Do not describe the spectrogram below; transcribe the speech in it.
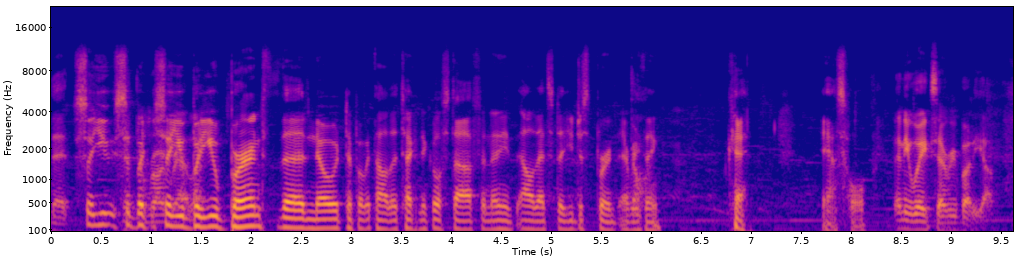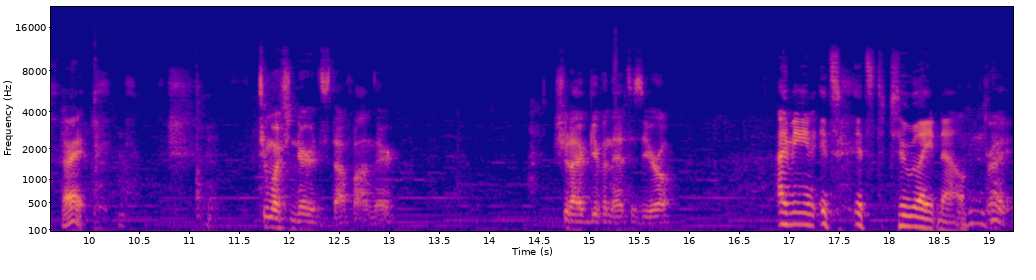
that So you, so, but so you, but you burnt the note but with all the technical stuff and any, all that stuff. You just burnt everything. Okay, asshole. then he wakes everybody up. All right. Too much nerd stuff on there. Should I have given that to zero? I mean, it's it's too late now. Right.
